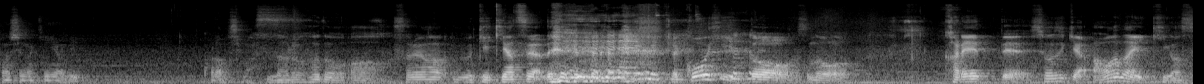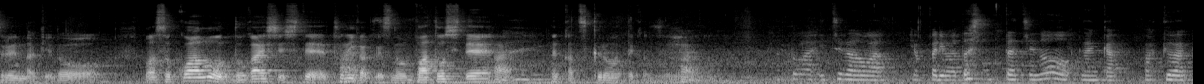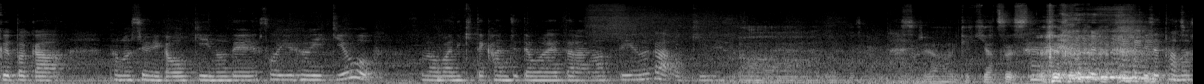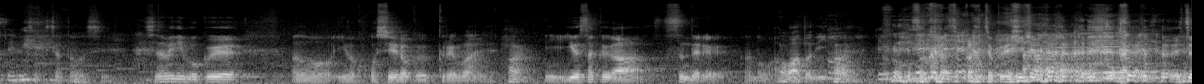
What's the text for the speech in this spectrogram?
今週の金曜日コラボします。なるほど。ああそれは激アツやね。で コーヒーとそのカレーって正直合わない気がするんだけど、まあ、そこはもう度外視してとにかくその場としてはい。なんか作ろうって感じだよね、はい。あとは一番はやっぱり私たちのなんかワクワクとか楽しみが大きいのでそういう雰囲気をこの場に来て感じてもらえたらなっていうのが大きいです。ああなるほど。それは激アツですねめっちゃ楽しみめちゃくちゃ楽しいちなみに僕あの今ここ収録来る前はい。に優作が住んでるあのアパートにはい。そこからそこから直で。行ってめっ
